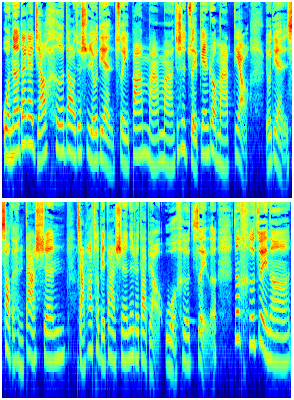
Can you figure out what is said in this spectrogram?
我呢，大概只要喝到就是有点嘴巴麻麻，就是嘴边肉麻掉，有点笑得很大声，讲话特别大声，那就代表我喝醉了。那喝醉呢，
